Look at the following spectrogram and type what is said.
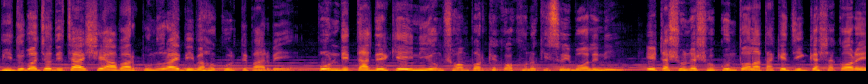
বিধবা যদি চায়, সে আবার পুনরায় বিবাহ করতে পারবে। পণ্ডিত তাদেরকে এই নিয়ম সম্পর্কে কখনো কিছুই বলেনি। এটা শুনে শকুন্তলা তাকে জিজ্ঞাসা করে,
